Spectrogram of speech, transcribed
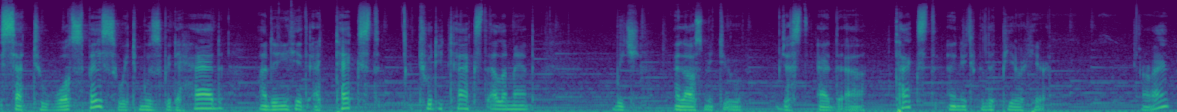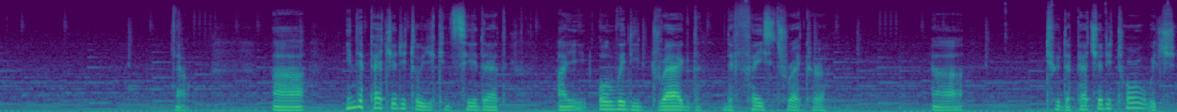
set to world space which moves with the head. Underneath it a text 2d text element which allows me to just add a text and it will appear here. All right now, uh, in the patch editor, you can see that I already dragged the face tracker uh, to the patch editor, which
